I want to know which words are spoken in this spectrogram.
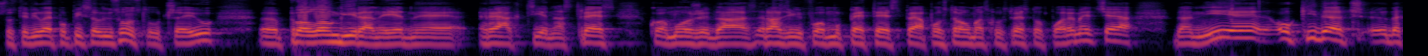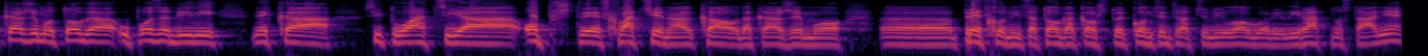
što ste vi lepo pisali u svom slučaju, e, prolongirane jedne reakcije na stres koja može da razvije formu PTSP-a, posttraumatskog stresnog poremećaja, da nije okidač, e, da kažemo, toga u pozadini neka situacija opšte shvaćena kao, da kažemo, e, prethodnica toga kao što je koncentracioni logor ili ratno stanje,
